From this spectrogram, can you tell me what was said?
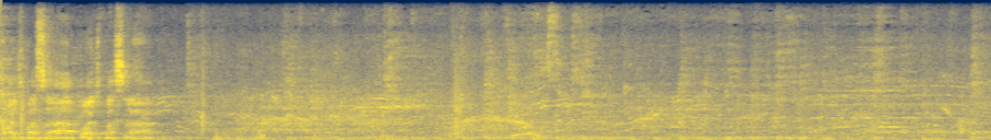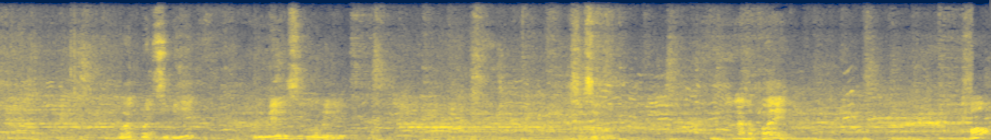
Pode passar, pode passar. Pode, pode subir. Primeiro e segundo ali. Deixa eu segundo. Já foi? Bom,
